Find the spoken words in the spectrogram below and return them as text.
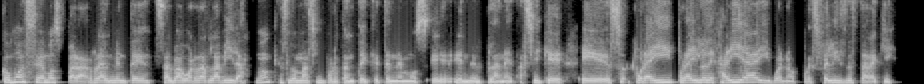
¿cómo hacemos para realmente salvaguardar la vida, ¿no? que es lo más importante que tenemos eh, en el planeta. Así que eh, por, ahí, por ahí lo dejaría y bueno, pues feliz de estar aquí.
